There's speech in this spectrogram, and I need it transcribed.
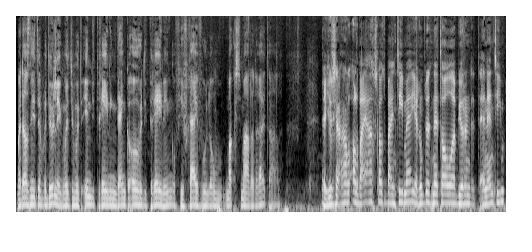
Maar dat is niet de bedoeling, want je moet in die training denken over die training. Of je vrij voelen om het maximale eruit te halen. Ja, jullie zijn allebei aangesloten bij een team. Hè? Jij noemde het net al, Björn, het NN-team.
